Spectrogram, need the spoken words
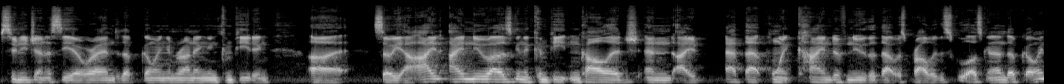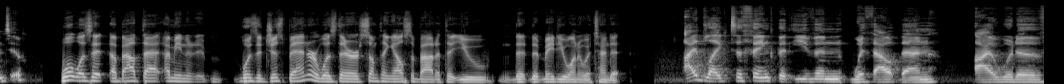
SUNY Geneseo, where I ended up going and running and competing. Uh, so yeah, I, I knew I was going to compete in college, and I at that point kind of knew that that was probably the school I was going to end up going to. What was it about that? I mean, was it just Ben, or was there something else about it that you that, that made you want to attend it? I'd like to think that even without Ben, I would have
